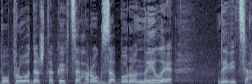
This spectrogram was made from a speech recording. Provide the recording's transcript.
бо продаж таких цигарок заборонили? Дивіться.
